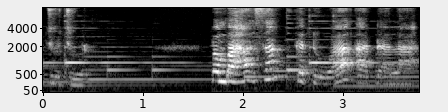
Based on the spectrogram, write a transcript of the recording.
jujur. Pembahasan kedua adalah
